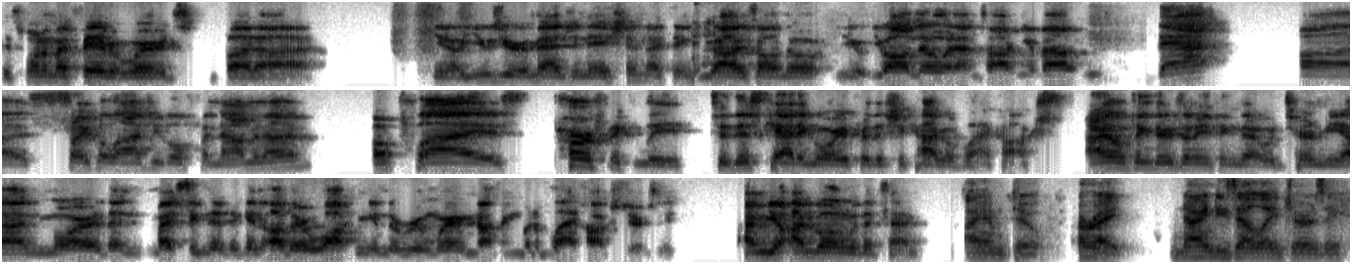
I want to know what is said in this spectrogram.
it's one of my favorite words. But uh, you know, use your imagination. I think you always all know you you all know what I'm talking about. That uh, psychological phenomenon applies perfectly to this category for the Chicago Blackhawks. I don't think there's anything that would turn me on more than my significant other walking in the room wearing nothing but a Blackhawks jersey. I'm I'm going with a 10. I am too. All right, 90s LA jersey.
